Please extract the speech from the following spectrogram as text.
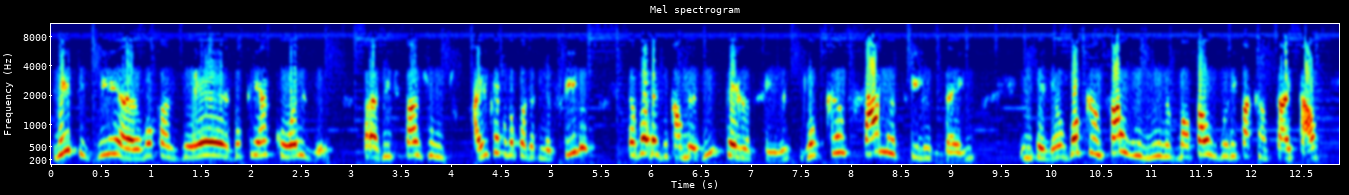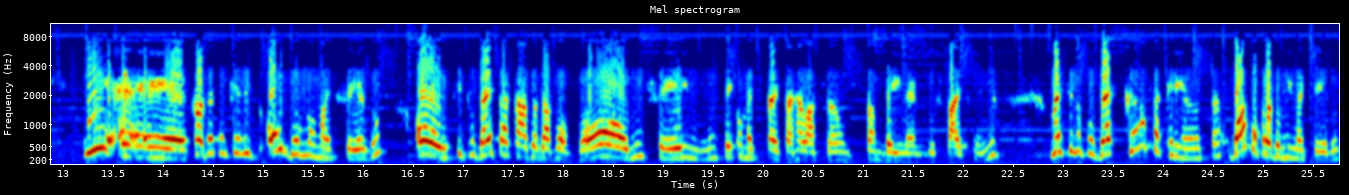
Nesse dia eu vou fazer, vou criar coisas para a gente estar tá junto. Aí o que, é que eu vou fazer com meus filhos? Eu vou dedicar o meu dia inteiro aos filhos, vou cansar meus filhos bem, entendeu? Vou cansar os meninos, botar os guri para cansar e tal. E é, é, fazer com que eles ou durmam mais cedo, ou se puder ir para casa da vovó, não sei, não sei como é que está essa relação também, né, dos pais com isso. Mas se não puder, cansa a criança, bota para dormir mais cedo,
